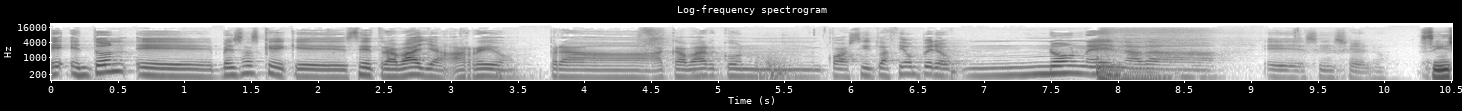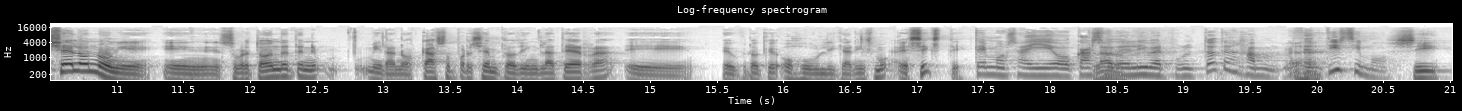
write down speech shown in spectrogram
E, entón, eh, pensas que, que se traballa arreo para acabar con coa situación, pero non é nada eh, sinxelo. Sinxelo non é, eh, sobre todo, en ten, mira, no caso, por exemplo, de Inglaterra, eh, eu creo que o hooliganismo existe. Temos aí o caso claro. de Liverpool-Tottenham, recentísimo. Sí,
